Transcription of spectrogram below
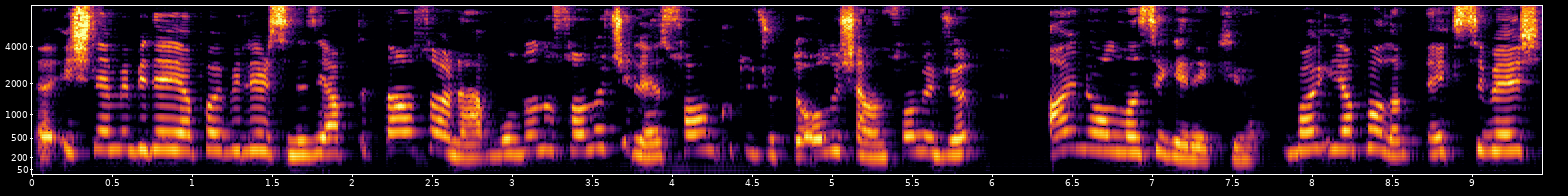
e, işlemi bir de yapabilirsiniz. Yaptıktan sonra bulduğunuz sonuç ile son kutucukta oluşan sonucun aynı olması gerekiyor. Bak yapalım. Eksi 5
